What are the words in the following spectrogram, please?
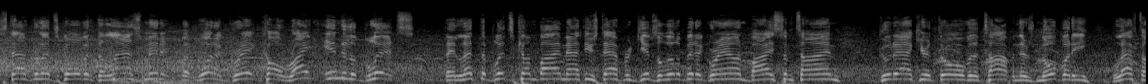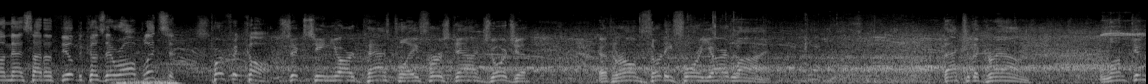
Stafford lets go of it at the last minute, but what a great call right into the blitz. They let the blitz come by. Matthew Stafford gives a little bit of ground, buys some time. Good accurate throw over the top, and there's nobody left on that side of the field because they were all blitzing. Perfect call. 16-yard pass play, first down, Georgia at their own 34-yard line. Back to the ground. Lumpkin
